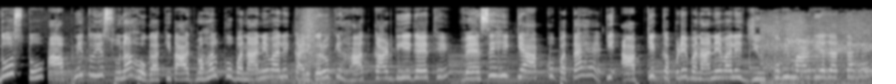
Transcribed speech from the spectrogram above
दोस्तों आपने तो ये सुना होगा कि ताजमहल को बनाने वाले कारीगरों के हाथ काट दिए गए थे। वैसे ही क्या आपको पता है कि आपके कपड़े बनाने वाले जीव को भी मार दिया जाता है?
